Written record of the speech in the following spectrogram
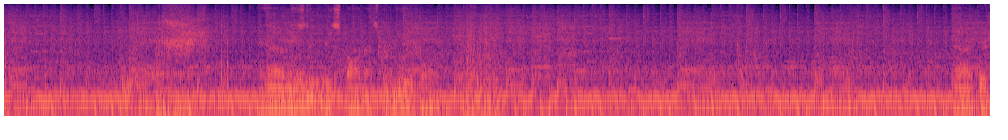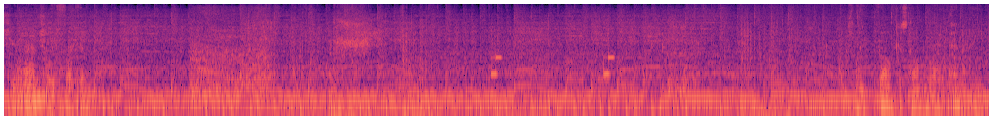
respawn is pretty evil. I wish you actually fucking. Focused on the right enemy.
